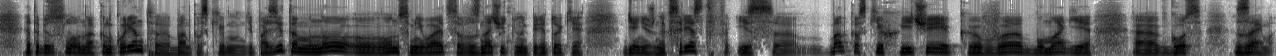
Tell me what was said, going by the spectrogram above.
– это, безусловно, конкурент банковским депозитам, но он сомневается в значительном перетоке денежных средств из э, банковских ячеек в бумаги госзайма.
